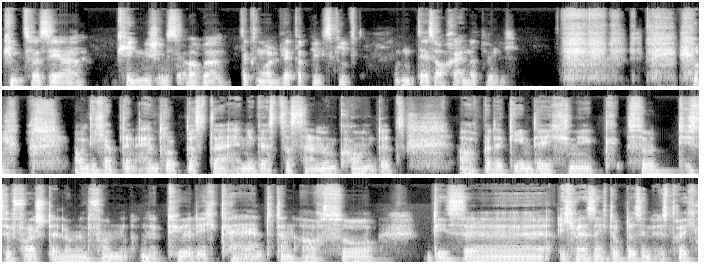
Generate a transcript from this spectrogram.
klingt zwar sehr chemisch ist, aber der Knollenblätterpilz gibt. Und der ist auch rein natürlich. Und ich habe den Eindruck, dass da einiges zusammenkommt jetzt auch bei der Gentechnik, so diese Vorstellungen von Natürlichkeit, dann auch so diese, ich weiß nicht, ob das in Österreich,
